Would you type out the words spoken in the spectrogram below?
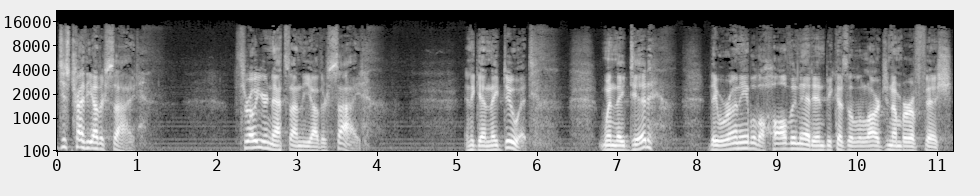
Just try the other side. Throw your nets on the other side." And again, they do it. When they did, they were unable to haul the net in because of the large number of fish.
